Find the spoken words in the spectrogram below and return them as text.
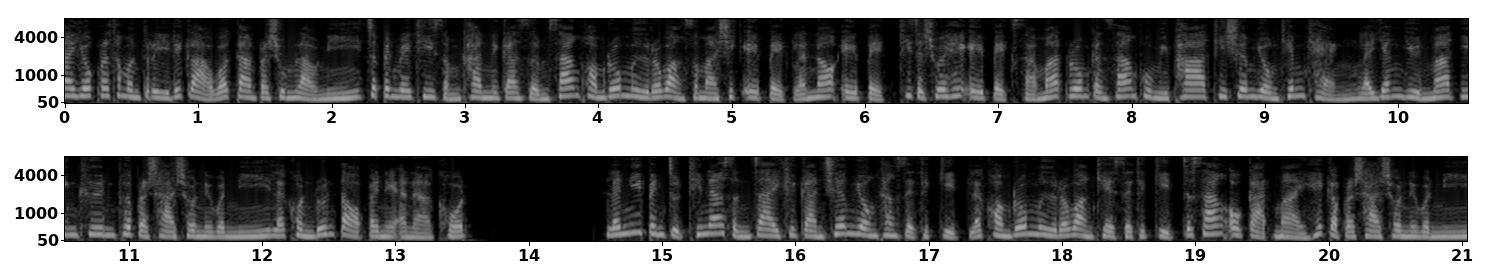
นายกรัฐมนตรีได้กล่าวว่าการประชุมเหล่านี้จะเป็นเวทีสำคัญในการเสริมสร้างความร่วมมือระหว่างสมาชิกเอเปกและนอกเอเปกที่จะช่วยให้เอเปกสามารถร่วมกันสร้างภูมิภาคที่เชื่อมโยงเข้มแข็งและยั่งยืนมากยิ่งขึ้น เพื่อประชาชนในวันนี้ และคนรุ่นต่อไปในอนาคตและนี่เป็นจุดที่น่าสนใจคือการเชื่อมโยงทางเศรษฐกิจ และความร่วมมือระหว่างเขตเศรษฐกิจจะสร้างโอกาสใหม่ให้กับประชาชนในวันนี้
